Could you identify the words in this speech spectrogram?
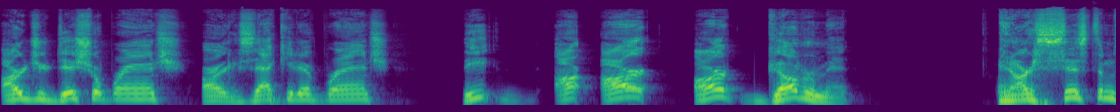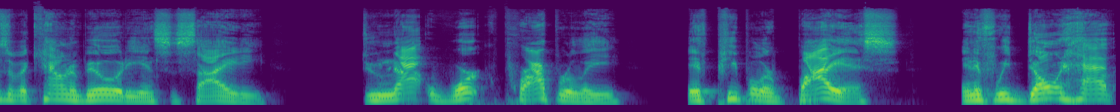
our judicial branch, our executive branch, the our our our government and our systems of accountability in society do not work properly if people are biased and if we don't have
